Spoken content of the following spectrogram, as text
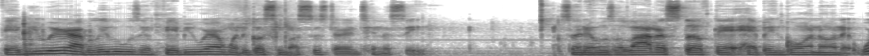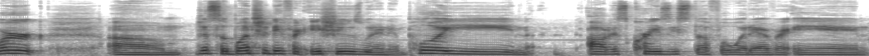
February? I believe it was in February. I went to go see my sister in Tennessee. So there was a lot of stuff that had been going on at work. Um, just a bunch of different issues with an employee and all this crazy stuff or whatever. And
